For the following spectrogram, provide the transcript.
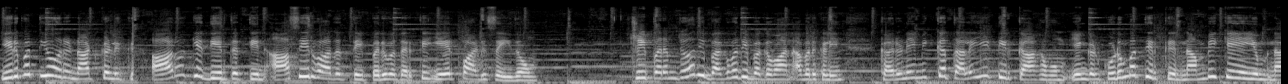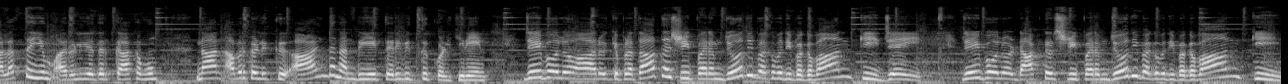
இருபத்தி ஓரு நாட்களுக்கு ஆரோக்கிய தீர்த்தத்தின் ஆசீர்வாதத்தை பெறுவதற்கு ஏற்பாடு செய்தோம். ஸ்ரீ பரம்ஜோதி பகவதி பகவான் அவர்களின் கருணைமிக்க தலையீட்டிற்காகவும் எங்கள் குடும்பத்திற்கு நம்பிக்கையையும் நலத்தையும் அருளியதற்காகவும் நான் அவர்களுக்கு ஆழ்ந்த நன்றியை தெரிவித்துக் கொள்கிறேன். ஜெய் போலோ ஆரோக்கிய பிரதாத்த ஸ்ரீ பரம் ஜோதி பகவதி பகவான் கி ஜெய். ஜெய் போலோ டாக்டர் ஸ்ரீ பரம் ஜோதி பகவதி பகவான் கி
